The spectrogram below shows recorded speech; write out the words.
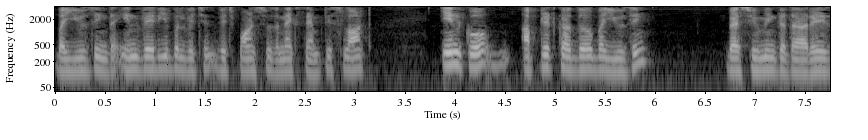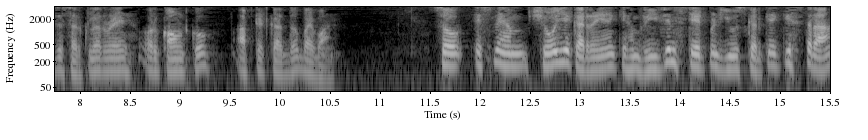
by using the in variable which points to the next empty slot in کو اپڈیٹ کر دو by using by assuming the array is a سرکولر رے اور کاؤنٹ کو اپڈیٹ کر دو بائی ون سو اس میں ہم شو یہ کر رہے ہیں کہ ہم ریجن اسٹیٹمنٹ یوز کر کے کس طرح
